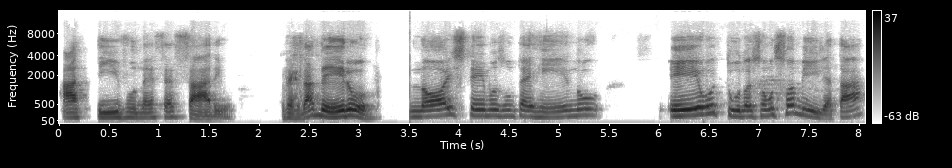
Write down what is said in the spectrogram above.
ativo necessário. Verdadeiro. Nós temos um terreno, eu e tu, nós somos família, tá?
